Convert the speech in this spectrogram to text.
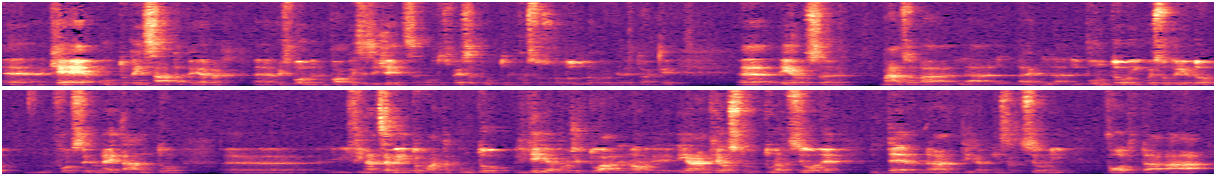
eh, che è appunto pensata per eh, rispondere un po' a questa esigenza, molto spesso appunto, in questo soprattutto da quello che ha detto anche eh, Eros Maso, la, la, la, il punto in questo periodo forse non è tanto eh, il finanziamento quanto appunto l'idea progettuale no? e, e anche la strutturazione interna delle amministrazioni volta a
